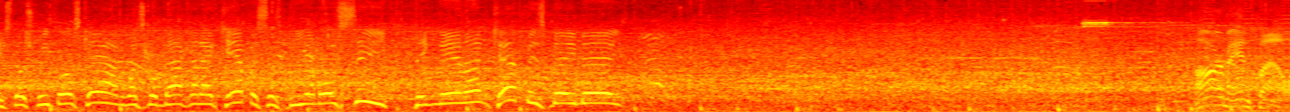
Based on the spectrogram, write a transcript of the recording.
Makes those free throws count. Let's go back on that campus as BMOC. Big man on campus, baby. Arm and foul.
